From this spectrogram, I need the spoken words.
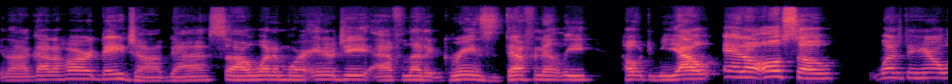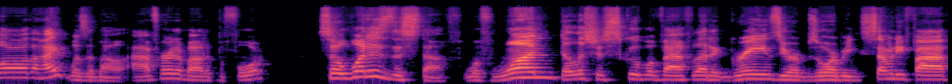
You know, I got a hard day job, guys. So I wanted more energy. Athletic Greens definitely helped me out. And I also wanted to hear what all the hype was about. I've heard about it before. So, what is this stuff? With one delicious scoop of Athletic Greens, you're absorbing 75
